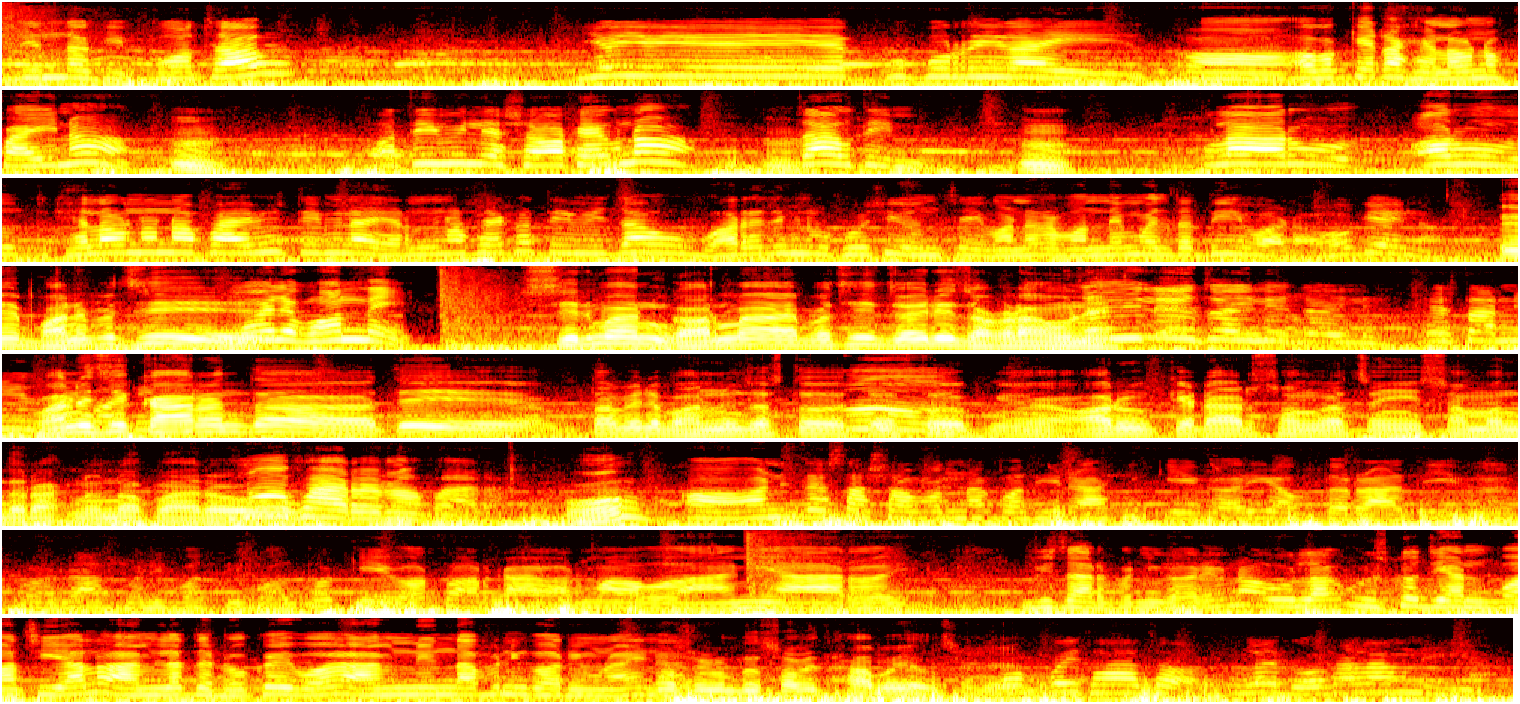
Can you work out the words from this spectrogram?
जिन्दगी बचाऊ। यो यो कुकुरीलाई अब केटा खेलाउन पाइन। तिमीले सक्यौ न जाऊ तिमी। उसलाई अरू अरू खेलाउन नपाए पनि तिमीलाई हेर्न नसकेको तिमी जाऊ भरेदेखि खुसी हुन्छ भनेर भन्दै मैले त त्यहीँबाट हो कि होइन? ए भनेपछि मैले भन्दै श्रीमान घरमा आएपछि जहिले झगडा हुने। भनेपछि कारण त त्यही तपाईँले भन्नु जस्तो। जस्तो अरू केटाहरूसँग चाहिँ सम्बन्ध राख्न नपाएर हो? अनि त्यस्ता सम्बन्ध कति राखी के गरी? अब त राति रातभरि बत्ती बल्छ के गर्छ? अर्का घरमा अब हामी आएर विचार पनि गरेन। उसलाई उसको ज्यान बाँचिहाल्यो हामीलाई त ढोकै भयो। हामी निन्दा पनि गऱ्यौँ होइन? सबै थाहा भइहाल्छ सबै थाहा छ। उसलाई ढोका लाउने यहाँ।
